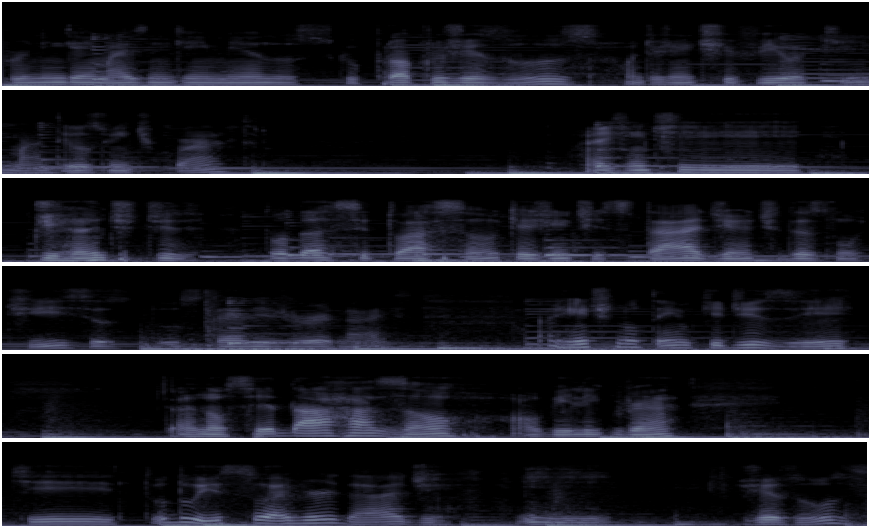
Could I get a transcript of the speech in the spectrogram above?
por ninguém mais, ninguém menos que o próprio Jesus, onde a gente viu aqui em Mateus 24, a gente, diante de toda a situação que a gente está, diante das notícias, dos telejornais, a gente não tem o que dizer, a não ser dar razão ao Billy Graham que tudo isso é verdade. E Jesus,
